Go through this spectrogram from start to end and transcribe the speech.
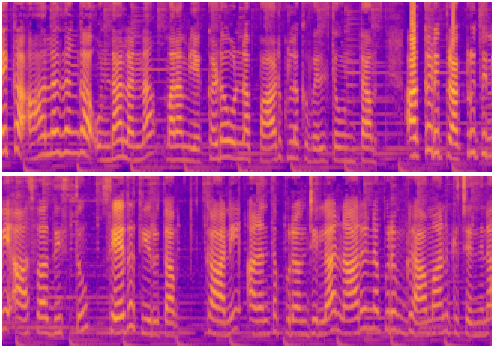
లేక ఆహ్లాదంగా ఉండాలన్నా మనం ఎక్కడో ఉన్న పార్కులకు వెళ్తూ ఉంటాం. అక్కడి ప్రకృతిని ఆస్వాదిస్తూ సేద తీరుతాం. కానీ అనంతపురం జిల్లా నారాయణపురం గ్రామానికి చెందిన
